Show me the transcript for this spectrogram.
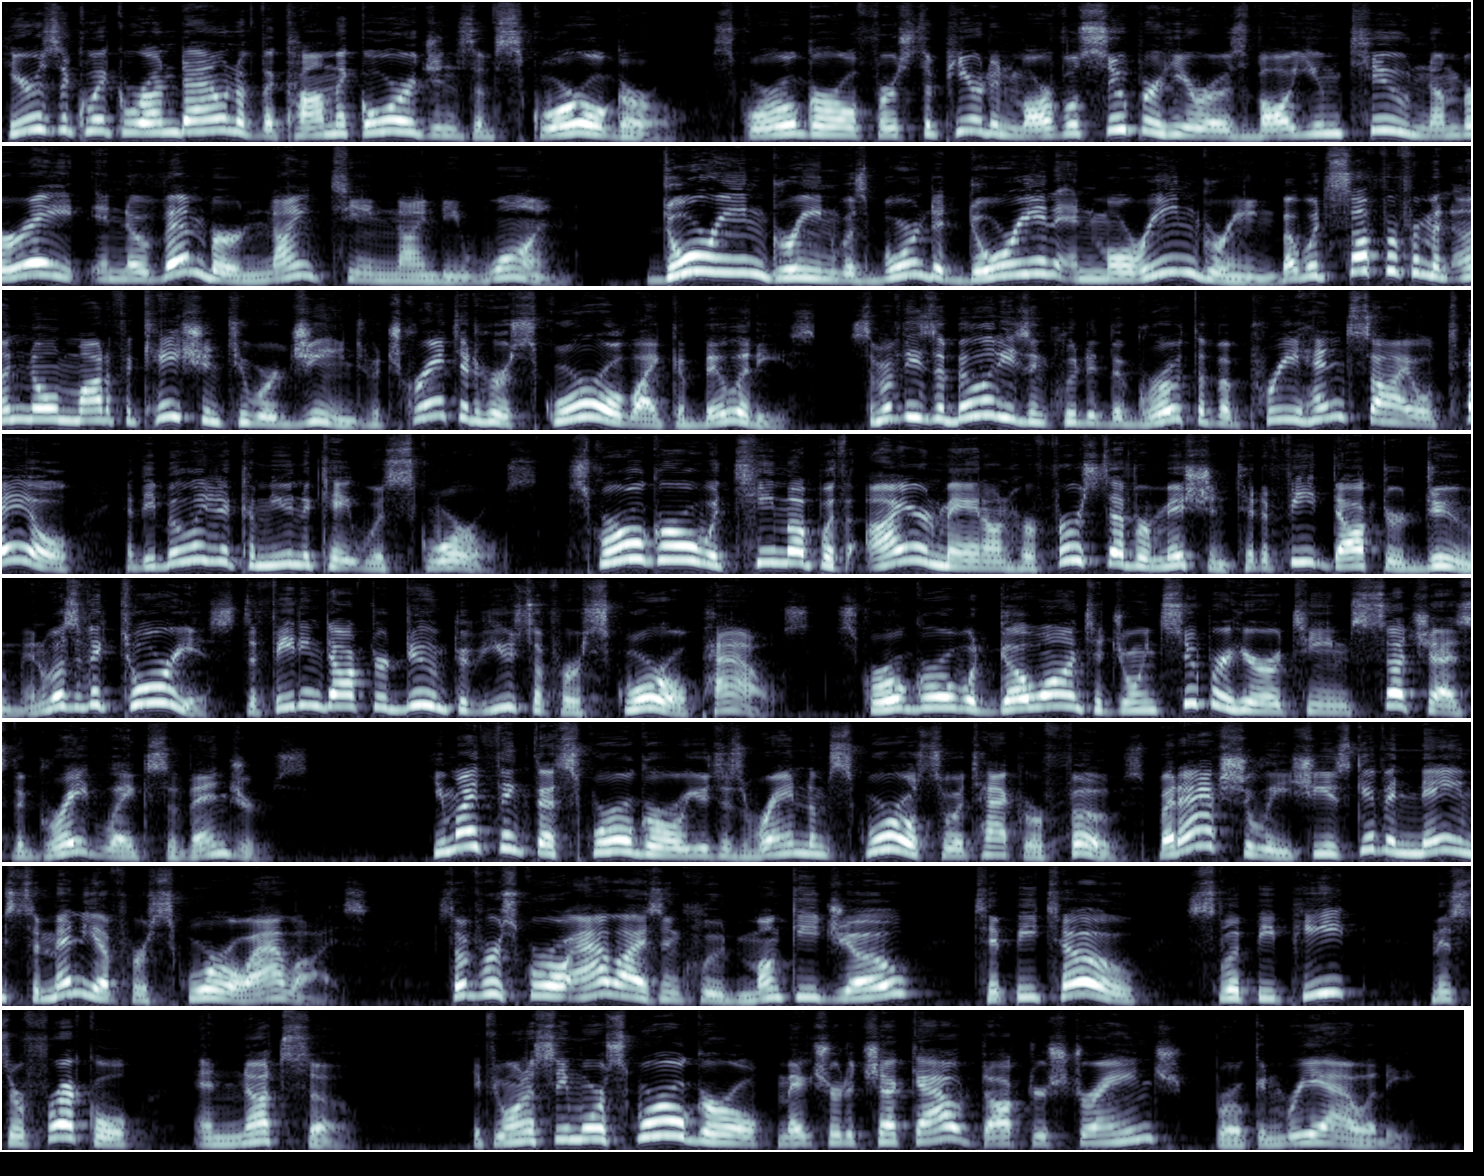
Here's a quick rundown of the comic origins of Squirrel Girl. Squirrel Girl first appeared in Marvel Superheroes Volume 2, Number 8 in November 1991. Doreen Green was born to Dorian and Maureen Green, but would suffer from an unknown modification to her genes, which granted her squirrel like abilities. Some of these abilities included the growth of a prehensile tail and the ability to communicate with squirrels. Squirrel Girl would team up with Iron Man on her first ever mission to defeat Doctor Doom, and was victorious, defeating Doctor Doom through the use of her squirrel pals. Squirrel Girl would go on to join superhero teams such as the Great Lakes Avengers. You might think that Squirrel Girl uses random squirrels to attack her foes, but actually, she has given names to many of her squirrel allies. Some of her squirrel allies include Monkey Joe, Tippy Toe, Slippy Pete, Mr. Freckle, and Nutso. If you want to see more Squirrel Girl, make sure to check out Doctor Strange Broken Reality.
